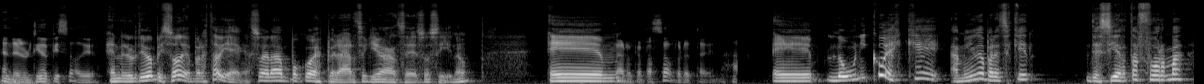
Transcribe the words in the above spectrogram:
en el último episodio. En el último episodio, pero está bien. Eso era un poco de esperarse que iban a hacer eso sí, ¿no? Eh, Claro que pasó, pero está bien. Ajá. Eh, lo único es que a mí me parece que de cierta forma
